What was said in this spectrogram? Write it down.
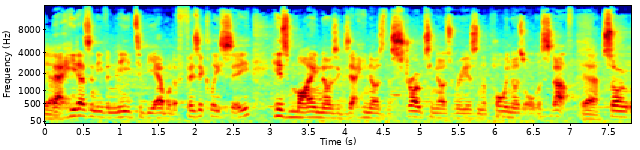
Yeah. that he doesn't even need to be able to physically see. His mind knows exact. He knows the strokes. He knows where he is in the pool. He knows all this stuff. Yeah. So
